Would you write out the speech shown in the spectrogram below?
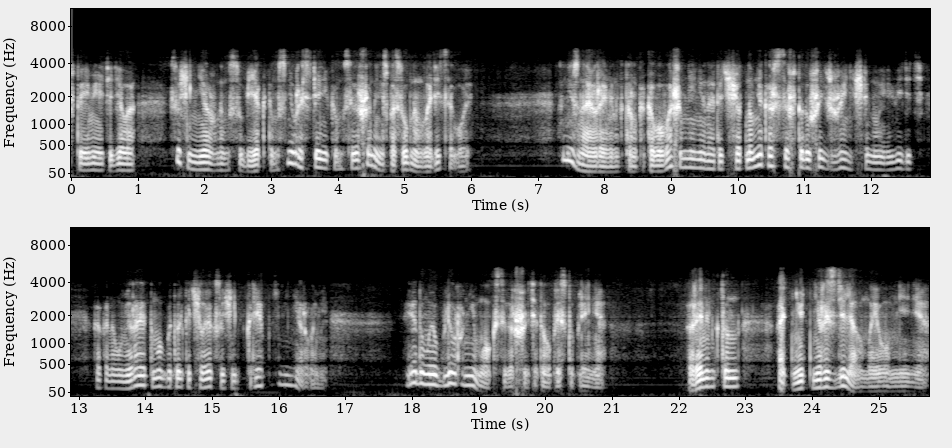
что имеете дело с очень нервным субъектом, с неврастенником, совершенно неспособным владеть собой». Не знаю, Ремингтон, каково ваше мнение на этот счет, но мне кажется, что душить женщину и видеть, как она умирает, мог бы только человек с очень крепкими нервами. Я думаю, Блюр не мог совершить этого преступления. Ремингтон отнюдь не разделял моего мнения.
